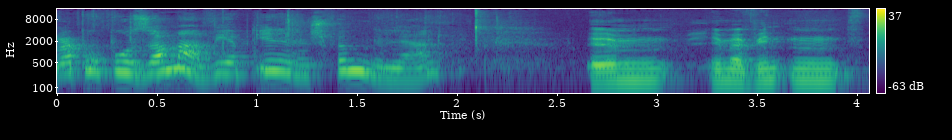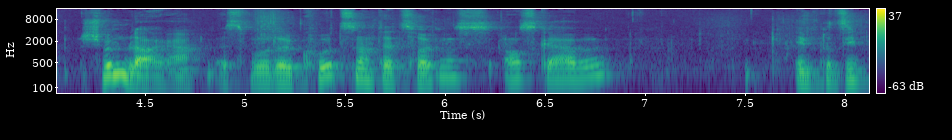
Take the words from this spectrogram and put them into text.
Apropos Sommer, wie habt ihr denn schwimmen gelernt? Im, Im erwähnten Schwimmlager. Es wurde kurz nach der Zeugnisausgabe, im Prinzip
